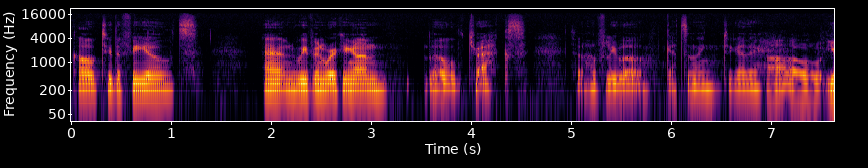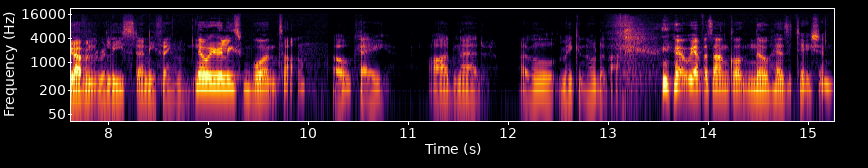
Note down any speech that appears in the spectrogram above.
called To the Fields, and we've been working on little tracks. So hopefully we'll get something together. Oh, you haven't released anything. No, we released one song. Okay. Odd Ned. I will make a note of that. yeah, we have a song called No Hesitation.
